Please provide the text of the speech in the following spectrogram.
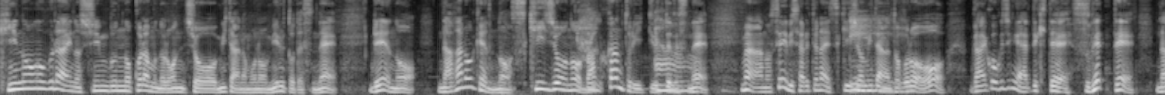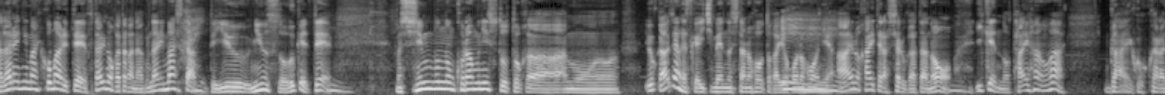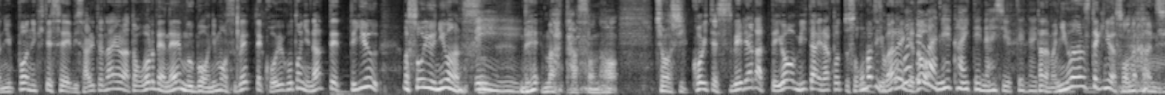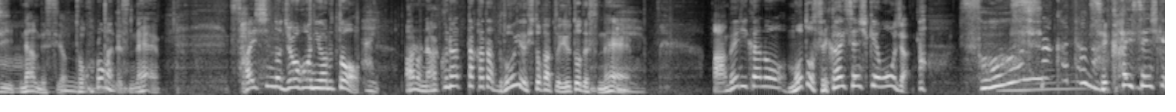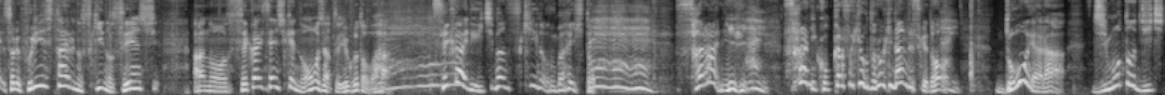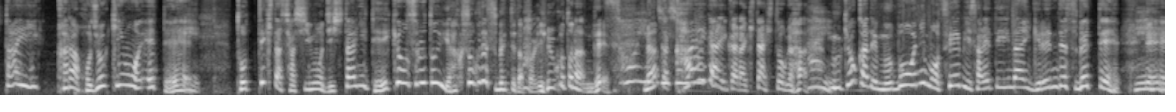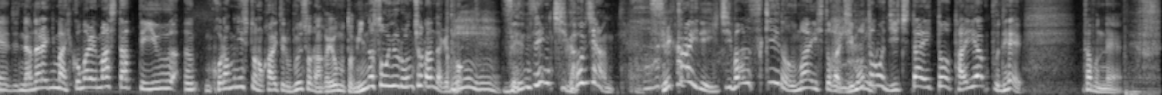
昨日ぐらいの新聞のコラムの論調みたいなものを見るとですね、例の長野県のスキー場のバックカントリーって言ってですね、はい、まあ、あの、整備されてないスキー場みたいなところを外国人がやってきて、滑って、雪崩に巻き込まれて、二人の方が亡くなりましたっていうニュースを受けて、はいうん。まあ、新聞のコラムニストとか、あの、よくあるじゃないですか、一面の下の方とか横の方に、ああいうの書いてらっしゃる方の意見の大半は、外国から日本に来て整備されてないようなところでね、無謀にも滑ってこういうことになってっていう、まあそういうニュアンスで、またその、調子こいて滑りやがってよ、みたいなことそこまで言わないけど。はね、書いてないし言ってない。ただまあニュアンス的にはそんな感じなんですよ。ところがですね、最新の情報によると、はい、あの亡くなった方どういう人かというとですね、えー、アメリカの元世界選手権王者。あそんな方が。世界選手権それフリースタイルのスキーの選手あの世界選手権の王者ということは、世界で一番スキーの上手い人、さらに、はい、さらにこっから先驚きなんですけど、はい、どうやら地元自治体から補助金を得て、撮ってきた写真を自治体に提供するという約束で滑ってたということなんで、なんか海外から来た人が、無許可で無謀にも整備されていないゲレンデ滑って、えー、雪崩に巻き込まれましたっていう、コラムニストの書いてる文章なんか読むとみんなそういう論調なんだけど、全然違うじゃん。世界で一番スキーの上手い人が地元の自治体とタイアップで、多分ね、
